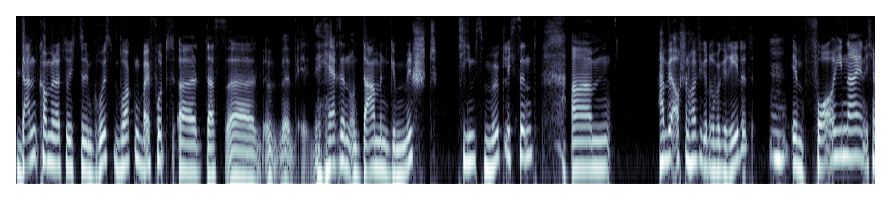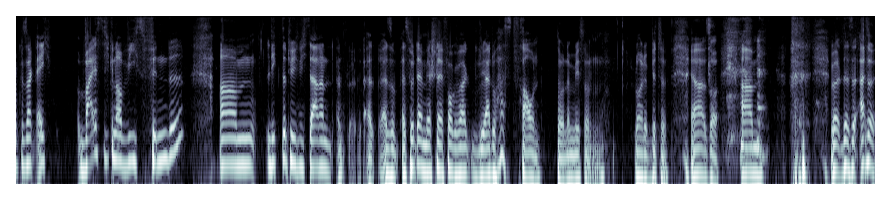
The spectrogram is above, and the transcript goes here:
dann kommen wir natürlich zu dem größten Brocken bei Foot, äh, dass äh, äh, Herren und Damen gemischt Teams möglich sind. Ähm, haben wir auch schon häufiger darüber geredet. Mhm. Im Vorhinein, ich habe gesagt, ey, ich weiß nicht genau, wie ich es finde. Ähm, liegt natürlich nicht daran, also es wird einem mehr schnell vorgesagt, ja, du hast Frauen. So, dann bin ich so, Leute, bitte. Ja, so. Ähm, das, also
